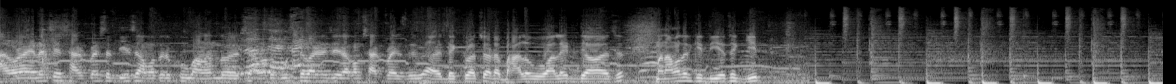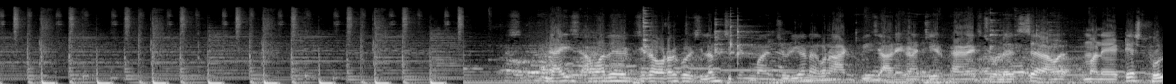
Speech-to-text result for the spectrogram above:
আর ওরা এনেছে সারপ্রাইজটা দিয়েছে, আমাদের খুব আনন্দ হয়েছে। আমরা তো বুঝতে পারিনি যে এরকম সারপ্রাইজ দেবে। আর দেখতে পাচ্ছ, একটা ভালো ওয়ালেট দেওয়া হয়েছে। মানে আমাদেরকে দিয়েছে গিফট গাইস আমাদের যেটা অর্ডার করেছিলাম চিকেন মাঞ্চুরিয়ান এখন আট পিস আর এখানে চিকেন ফ্রাইড রাইস চলে এসেছে। আমার মানে টেস্টফুল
